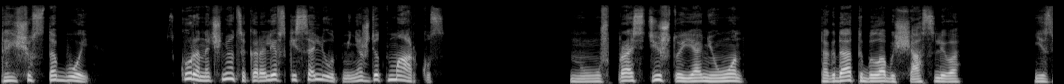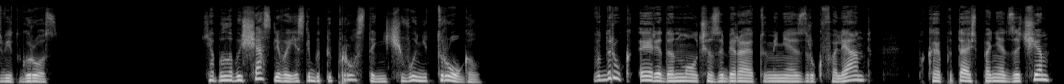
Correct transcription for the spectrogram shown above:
Да еще с тобой. Скоро начнется королевский салют, меня ждет Маркус. Ну уж прости, что я не он. Тогда ты была бы счастлива, язвит Гроз. Я была бы счастлива, если бы ты просто ничего не трогал. Вдруг Эридан молча забирает у меня из рук фолиант, пока я пытаюсь понять, зачем,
